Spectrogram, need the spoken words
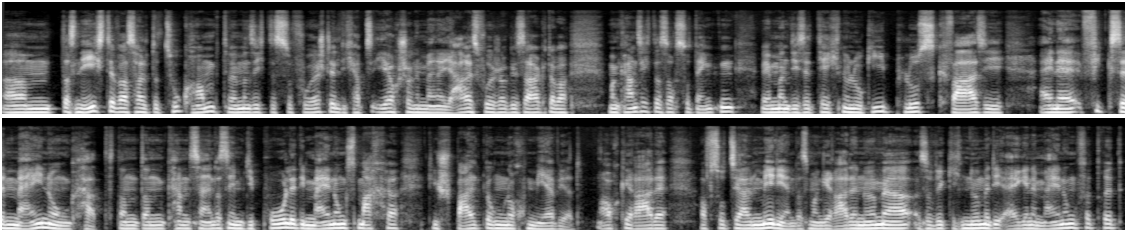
Ähm, das nächste, was halt dazu kommt, wenn man sich das so vorstellt, ich habe es eh auch schon in meiner Jahresvorschau gesagt, aber man kann sich das auch so denken, wenn man diese Technologie plus quasi eine fixe Meinung hat, dann, dann kann es sein, dass eben die Pole, die Meinungsmacher, die Spaltung noch mehr wird. Auch gerade auf sozialen Medien, dass man gerade nur mehr, also wirklich nur mehr die eigene Meinung vertritt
